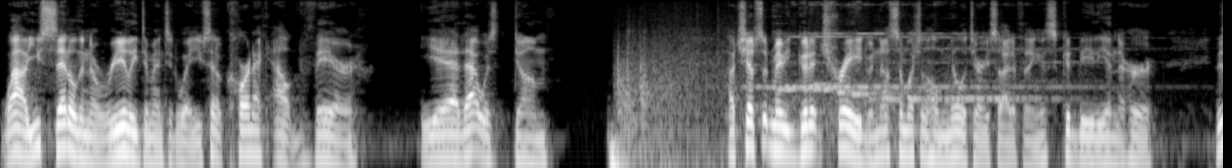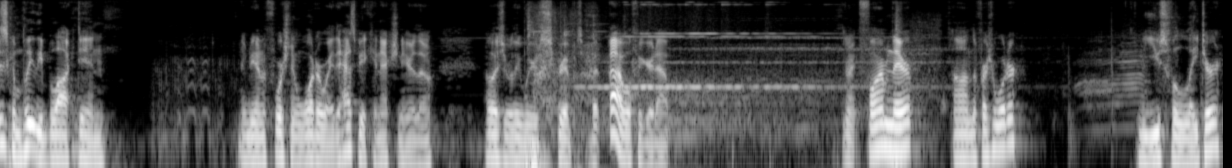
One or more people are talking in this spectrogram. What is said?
Wow, you settled in a really demented way. You settled Karnak out there. Yeah, that was dumb. Hatshepsut may be good at trade, but not so much on the whole military side of things. This could be the end of her. This is completely blocked in. Maybe an unfortunate waterway. There has to be a connection here, though. Oh, it's a really weird script, but ah, we'll figure it out. Alright, farm there on the freshwater. Be useful later.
